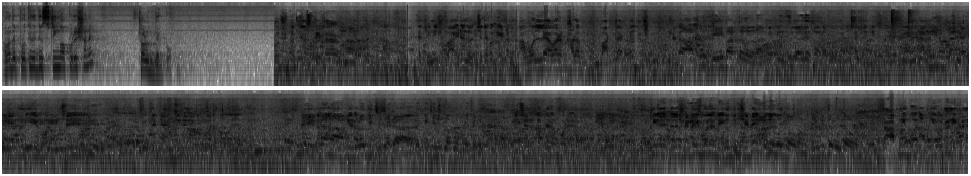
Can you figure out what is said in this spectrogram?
আমাদের প্রতিনিধি স্টিং অপারেশনে? চলুন দেখব। জাস্ট এটা একটা জিনিস ভাইরাল হচ্ছে দেখুন এটা না বললে আবার খারাপ বার্তা একটা জিনিস। সেটা আপনি যেই বাড়তে বললেন আমি সঙ্গে কথা জিনিস নিয়ে হচ্ছে যে ক্যান্টিনে পাওয়া যেত কিচেন ব্লকের উপরে চলে যাবে কিচেন ব্লকের ওপরে ঠিক আছে তাহলে সেটাই বলে দিন সেটাই আমি বলতে পারব না টিভিতে বলতে পারব না। আপনি আপনি বলবেন এখানে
